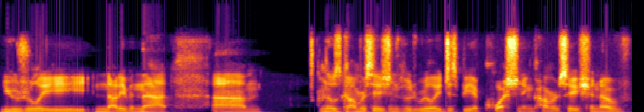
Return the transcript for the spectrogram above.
Usually, not even that. Um, and those conversations would really just be a questioning conversation of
